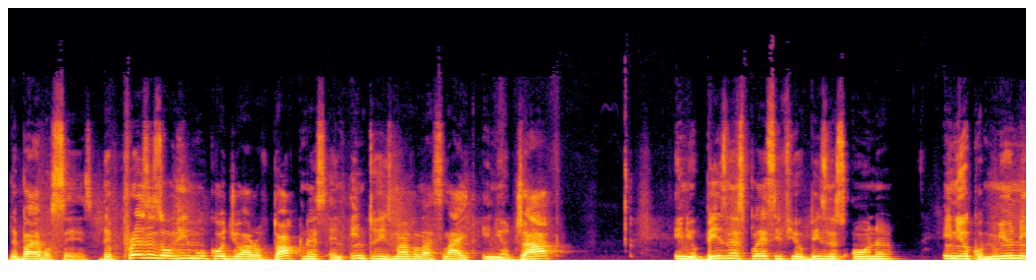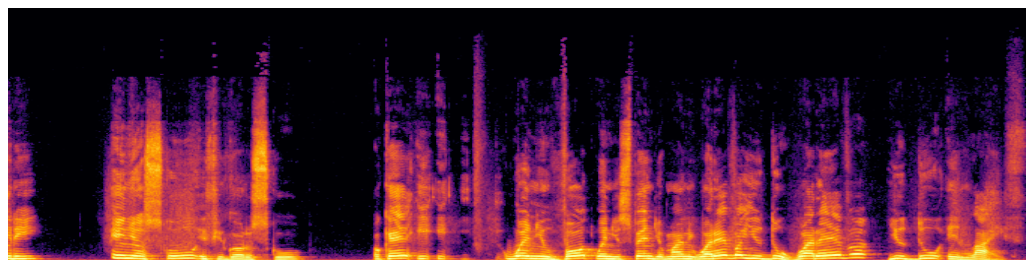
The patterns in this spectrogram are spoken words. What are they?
the Bible says, the presence of him who called you out of darkness and into his marvelous light in your job, in your business place if you're a business owner, in your community, in your school if you go to school. Okay? It, it, when you vote, when you spend your money, whatever you do, whatever you do in life,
